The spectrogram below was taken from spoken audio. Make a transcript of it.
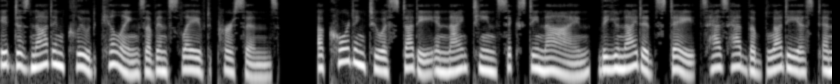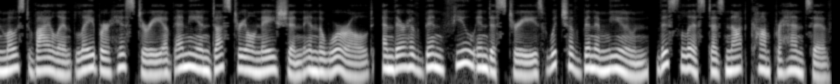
It does not include killings of enslaved persons. According to a study in 1969, the United States has had the bloodiest and most violent labor history of any industrial nation in the world, and there have been few industries which have been immune. This list is not comprehensive.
